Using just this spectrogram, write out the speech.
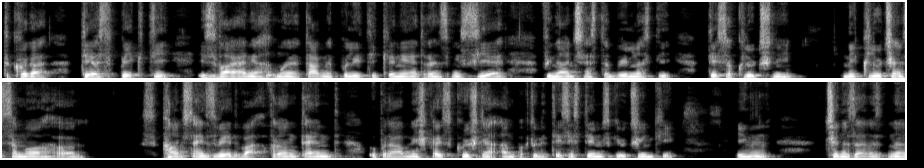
Tako da te aspekti izvajanja monetarne politike, njene transmisije, finančne stabilnosti, te so ključni. Ni ključen samo uh, končna izvedba, front-end, uporabniška izkušnja, ampak tudi te sistemski učinki. In če na, za, na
